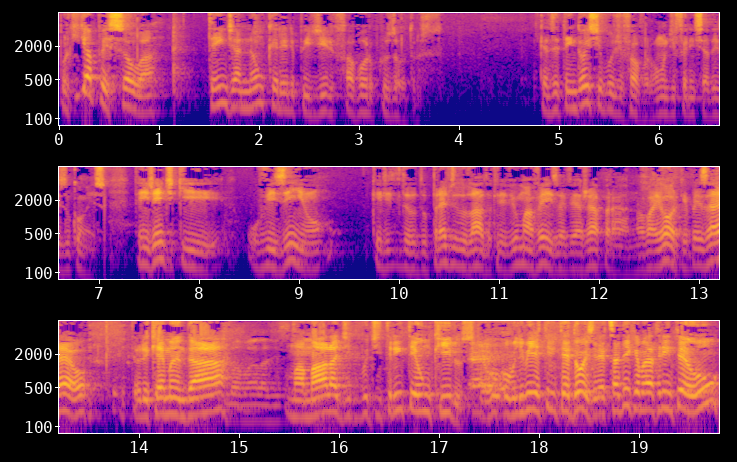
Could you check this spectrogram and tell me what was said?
por que, que a pessoa tende a não querer pedir favor para os outros? Quer dizer, tem dois tipos de favor, vamos diferenciar desde o começo. Tem gente que o vizinho ele, do, do, prédio do lado, que ele viu uma vez, vai viajar para Nova York, para Israel, então ele quer mandar uma mala de, de 31 quilos. É. O, o, limite é 32, ele é sabia que mandar 31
